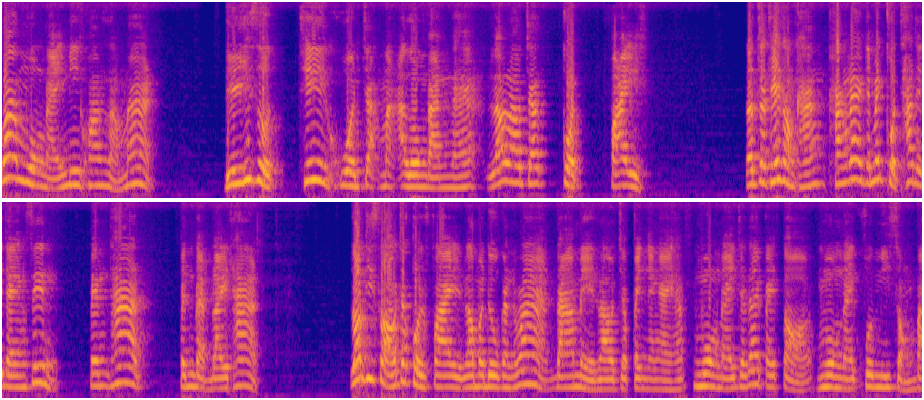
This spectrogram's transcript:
ว่าหมวกไหนมีความสามารถ ดีที่สุดที่ควรจะมาลงดันนะฮะแล้วเราจะกดไฟ เราจะเทสสองครั้งครั้งแรกจะไม่กดธาตุใดๆทั้งสิ้น เป็นธาตุเป็นแบบไรธาตุรอบที่สองจะกดไฟเรามาดูกันว่าดาเมจเราจะเป็นยังไงครับม่วงไหนจะได้ไปต่อม่วงไหนควรมีสองใบ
